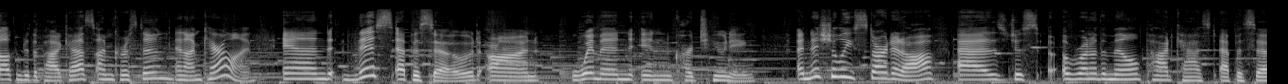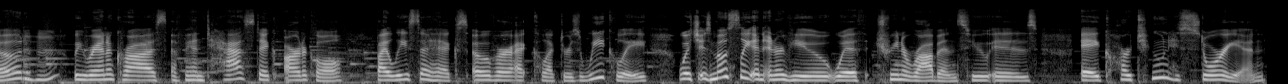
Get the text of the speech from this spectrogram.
welcome to the podcast. I'm Kristen. And I'm Caroline. And this episode on women in cartooning initially started off as just a run of the mill podcast episode. Mm-hmm. We ran across a fantastic article by Lisa Hix over at Collectors Weekly, which is mostly an interview with Trina Robbins, who is a cartoon historian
